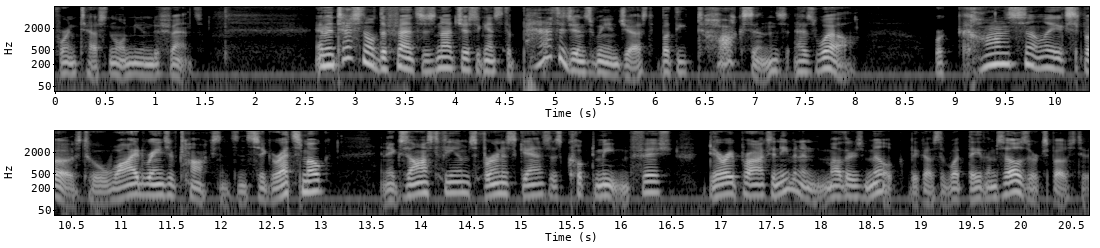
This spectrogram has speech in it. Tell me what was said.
for intestinal immune defense. And intestinal defense is not just against the pathogens we ingest, but the toxins as well. We're constantly exposed to a wide range of toxins in cigarette smoke, in exhaust fumes, furnace gases, cooked meat and fish, dairy products, and even in mother's milk because of what they themselves are exposed to.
